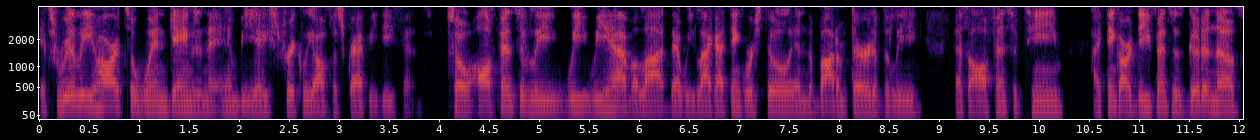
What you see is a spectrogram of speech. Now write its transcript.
it's really hard to win games in the NBA strictly off of scrappy defense. So offensively, we we have a lot that we like. I think we're still in the bottom third of the league as an offensive team. I think our defense is good enough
